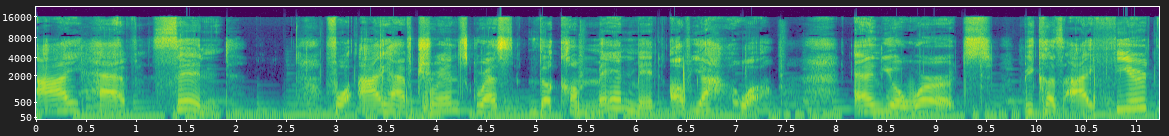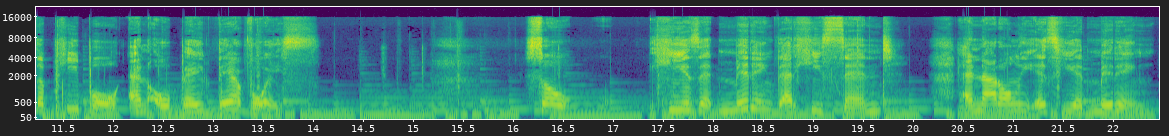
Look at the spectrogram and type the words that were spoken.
I have sinned for I have transgressed the commandment of Yahweh and your words, because I feared the people and obeyed their voice. So he is admitting that he sinned. And not only is he admitting,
